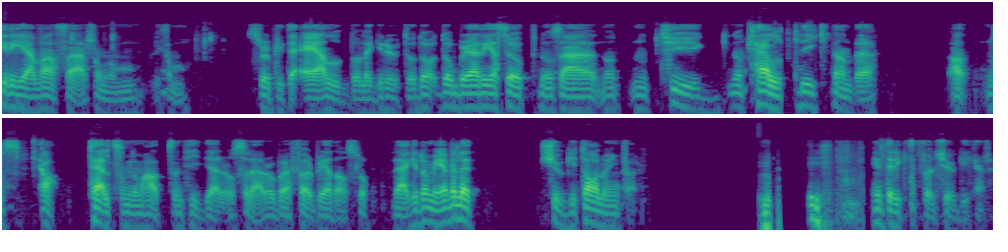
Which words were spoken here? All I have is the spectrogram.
greva så här som de liksom slår upp lite eld och lägger ut och då, de börjar resa upp någon så här, något, något tyg, något tältliknande. Ja, tält som de har haft sedan tidigare och så där och börjar förbereda och slå läger. De är väl ett 20-tal ungefär. Inte riktigt fullt 20 kanske.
